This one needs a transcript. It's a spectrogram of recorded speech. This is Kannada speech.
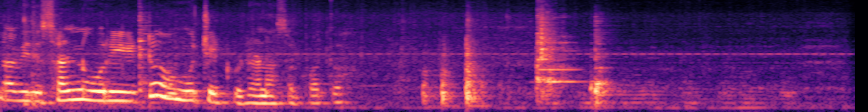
ನಾವಿದು ಸಣ್ಣ ಉರಿ ಇಟ್ಟು ಮುಚ್ಚಿಟ್ಬಿಡೋಣ ಸ್ವಲ್ಪ ಹೊತ್ತು.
